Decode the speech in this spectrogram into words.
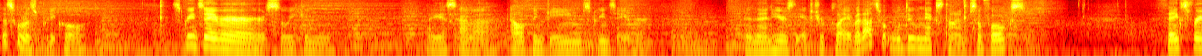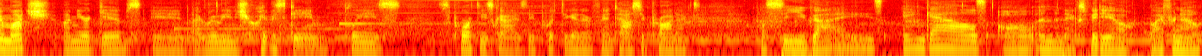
This one was pretty cool. Screensaver, so we can, I guess, have a elephant game screensaver. And then here's the extra play. But that's what we'll do next time. So folks, thanks very much. I'm YourGibs, and I really enjoy this game. Please support these guys. They put together a fantastic product. I'll see you guys and gals all in the next video. Bye for now.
